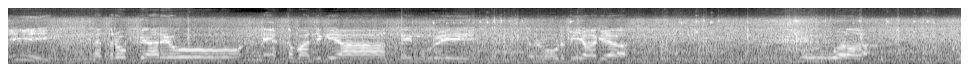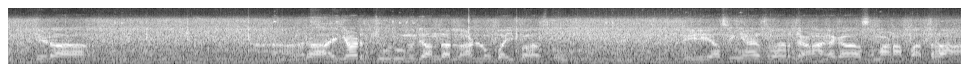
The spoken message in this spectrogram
ਜੀ, ਮਿੱਤਰੋ, ਪਿਆਰਿਓ 1 ਵੱਜ ਗਿਆ ਤੇ ਮੂਰੇ ਰੋਡ ਵੀ ਆ ਗਿਆ। ਚੂਰੂ ਵਾਲਾ ਜਿਹੜਾ ਰਾਜਗੜ੍ਹ ਚੂਰੂ ਨੂੰ ਜਾਂਦਾ ਲਾਂਡ ਬਾਈਪਾਸ ਤੋਂ। ਤੇ ਅਸੀਂ ਇਸ ਵਾਰ ਜਾਣਾ ਹੈਗਾ ਸਮਾਣਾ ਪਾਤੜਾ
